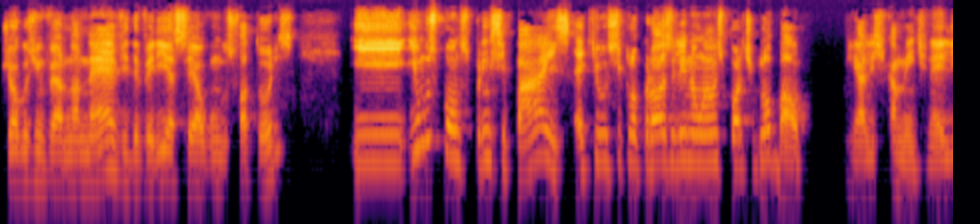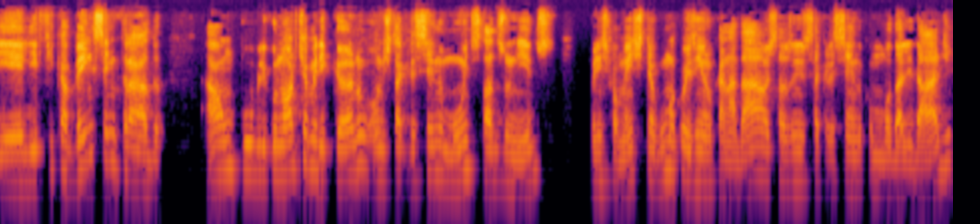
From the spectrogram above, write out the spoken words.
Jogos de Inverno, a neve deveria ser algum dos fatores. E, e um dos pontos principais é que o ciclocross ele não é um esporte global, realisticamente, né? Ele, ele fica bem centrado a um público norte-americano, onde está crescendo muito, Estados Unidos, principalmente. Tem alguma coisinha no Canadá, os Estados Unidos está crescendo como modalidade.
